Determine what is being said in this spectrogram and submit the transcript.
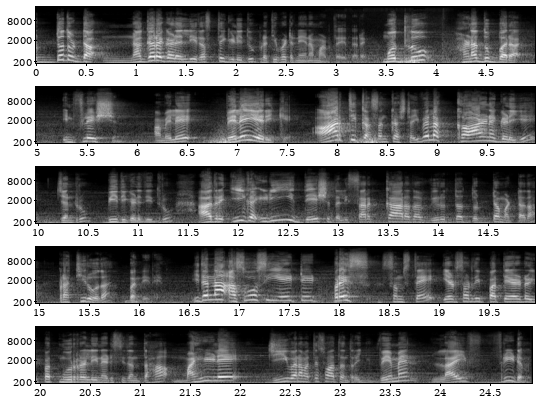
ದೊಡ್ಡ ದೊಡ್ಡ ನಗರಗಳಲ್ಲಿ ರಸ್ತೆಗಿಳಿದು ಪ್ರತಿಭಟನೆಯನ್ನು ಮಾಡ್ತಾ ಇದ್ದಾರೆ. ಮೊದಲು ಹಣದುಬ್ಬರ ಇನ್ಫ್ಲೇಷನ್ ಆಮೇಲೆ ಬೆಲೆ ಏರಿಕೆ, ಆರ್ಥಿಕ ಸಂಕಷ್ಟ ಇವೆಲ್ಲ ಕಾರಣಗಳಿಗೆ ಜನರು ಬೀದಿಗಿಳಿದಿದ್ರು ಆದರೆ ಈಗ ಇಡೀ ದೇಶದಲ್ಲಿ ಸರ್ಕಾರದ ವಿರುದ್ಧ ದೊಡ್ಡ ಮಟ್ಟದ ಪ್ರತಿರೋಧ ಬಂದಿದೆ. ಇದನ್ನ ಅಸೋಸಿಯೇಟೆಡ್ ಪ್ರೆಸ್ ಸಂಸ್ಥೆ ಎರಡ್ ಸಾವಿರದ ಇಪ್ಪತ್ತೆರಡು ಇಪ್ಪತ್ತ್ ಮೂರರಲ್ಲಿ ನಡೆಸಿದಂತಹ ಮಹಿಳೆ ಜೀವನ ಮತ್ತು ಸ್ವಾತಂತ್ರ್ಯ ವಿಮೆನ್ ಲೈಫ್ ಫ್ರೀಡಮ್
